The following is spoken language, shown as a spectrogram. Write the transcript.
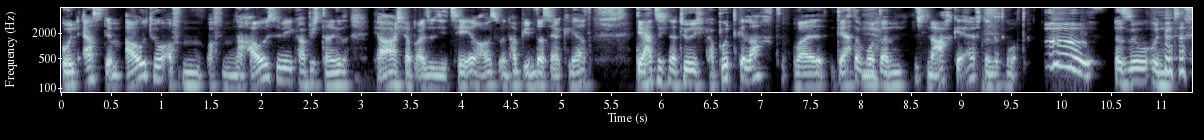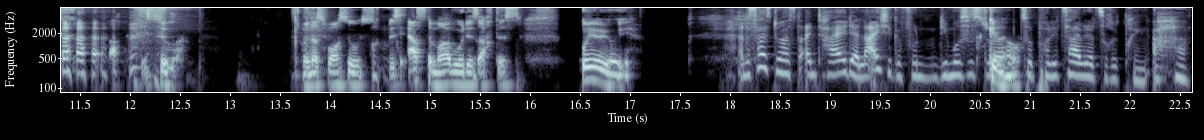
Und erst im Auto auf dem, auf dem Nachhauseweg habe ich dann gesagt, ja, ich habe also die Zehe raus und habe ihm das erklärt. Der hat sich natürlich kaputt gelacht, weil der hat aber ja. dann nicht nachgeäfft und hat gemacht, äh, so und so. Und das war so das erste Mal, wo du sagtest, uiuiui, das heißt, du hast einen Teil der Leiche gefunden, die musstest du Genau. dann zur Polizei wieder zurückbringen. Aha.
